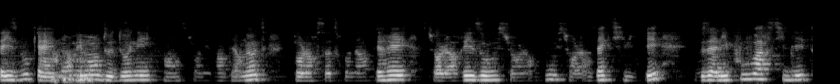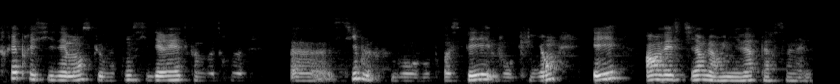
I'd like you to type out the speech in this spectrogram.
Facebook a énormément de données hein, sur les internautes, sur leur centre d'intérêt, sur leur réseau, sur leur goût, sur leurs activités. Vous allez pouvoir cibler très précisément ce que vous considérez être comme votre euh, cible, vos, prospects, vos clients, et investir leur univers personnel.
